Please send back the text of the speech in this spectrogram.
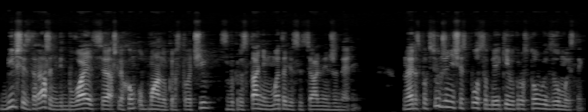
Більшість заражень відбувається шляхом обману користувачів з використанням методів соціальної інженерії. Найрозповсюдженіші способи, які використовують зловмисники.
